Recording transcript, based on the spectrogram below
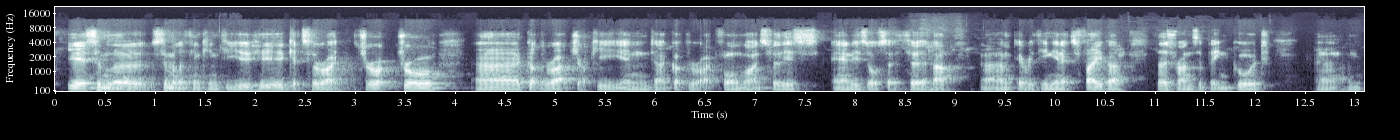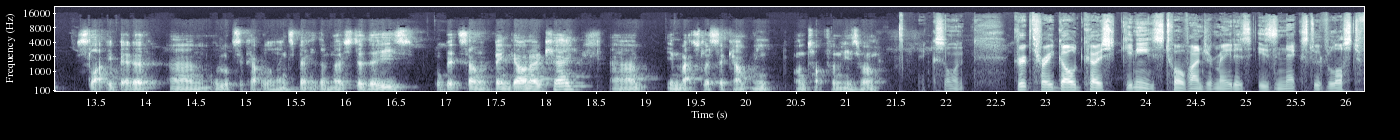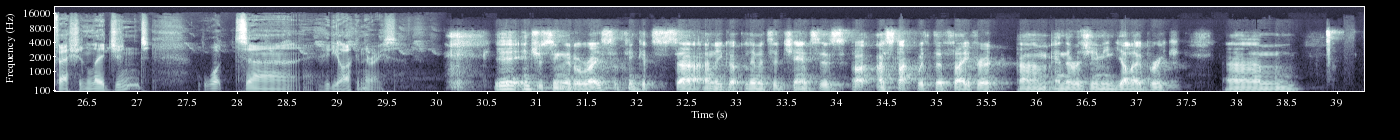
Yeah, similar similar thinking to you here. Gets the right draw, draw uh, got the right jockey, and uh, got the right form lines for this, and is also third up. Um, everything in its favour. Those runs have been good. Um, slightly better. Um, it looks a couple of lengths better than most of these. Albeit some have been going okay um, in much lesser company on top for me as well. Excellent. Group three Gold Coast Guineas, 1200 metres is next with Lost Fashion Legend. What uh, who do you like in the race? Yeah, interesting little race. I think it's uh, only got limited chances. I, I stuck with the favourite um, and the resuming yellow brick. Um,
